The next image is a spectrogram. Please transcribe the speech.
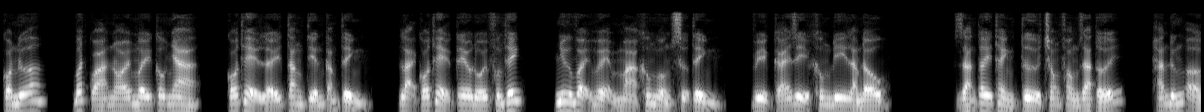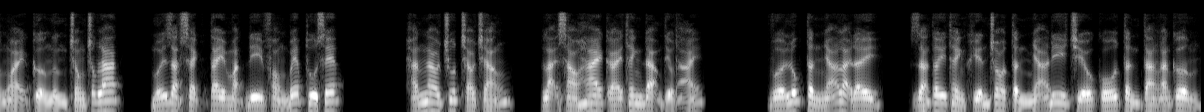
Còn nữa, bất quá nói mấy câu nha, có thể lấy tăng tiến cảm tình, lại có thể kêu đối phương thích, như vậy huệ mà không hưởng sự tình, vì cái gì không đi làm đâu. Giản Tây Thành từ trong phòng ra tới, hắn đứng ở ngoài cửa ngừng trong chốc lát, mới giặt sạch tay mặt đi phòng bếp thu xếp. Hắn ngao chút cháo trắng, lại xào hai cái thanh đạm tiểu thái. Vừa lúc Tần Nhã lại đây, Giản Tây Thành khiến cho Tần Nhã đi chiếu cố Tần Tăng ăn cơm.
